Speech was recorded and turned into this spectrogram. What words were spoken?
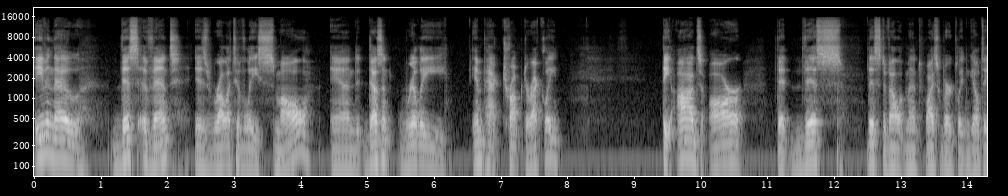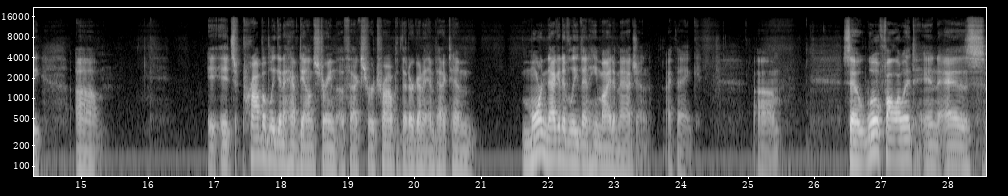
even though this event is relatively small and it doesn't really impact Trump directly, the odds are that this this development, Weisselberg pleading guilty, um, it's probably going to have downstream effects for Trump that are going to impact him more negatively than he might imagine, I think. Um, so we'll follow it, and as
